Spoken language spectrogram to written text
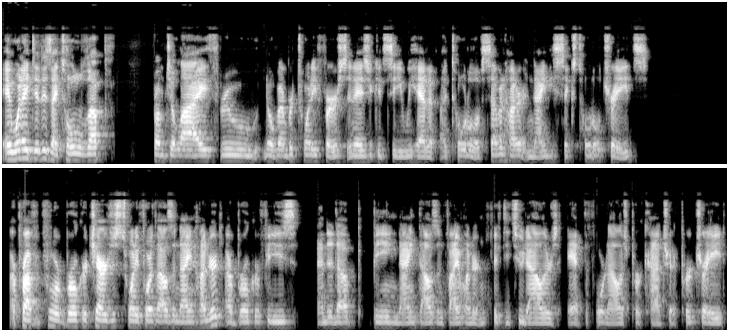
And what I did is I totaled up from July through November 21st, and as you can see, we had a, a total of 796 total trades. Our profit before broker charges 24,900. Our broker fees ended up being $9,552 at the $4 per contract per trade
